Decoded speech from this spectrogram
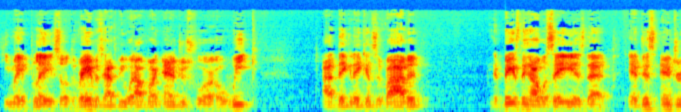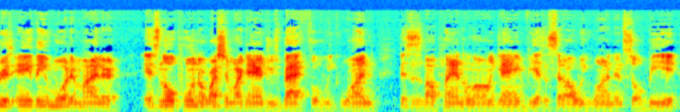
he made plays. So the Ravens have to be without Mark Andrews for a week. I think they can survive it. The biggest thing I would say is that if this injury is anything more than minor, it's no point of rushing Mark Andrews back for week one. This is about playing a long game. If he has to sit out week one, then so be it.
